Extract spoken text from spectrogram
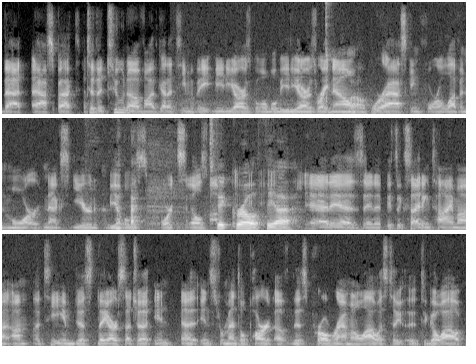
that aspect to the tune of I've got a team of eight BDRs, global BDRs right now. Wow. We're asking for 11 more next year to be able to support sales. Stick growth, yeah. Yeah, it is, and it's exciting time on, on the team. Just they are such a in, uh, instrumental part of this program and allow us to to go out.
